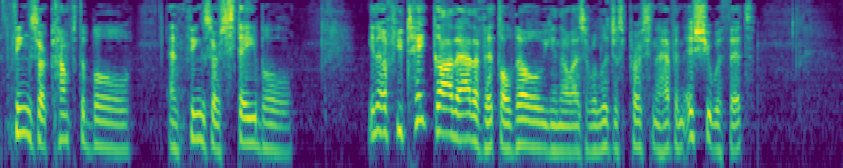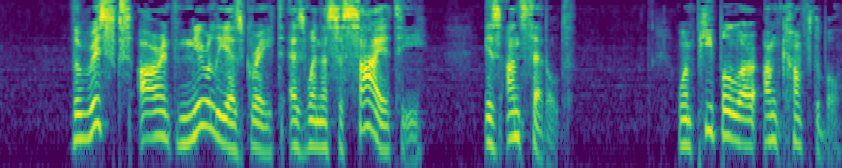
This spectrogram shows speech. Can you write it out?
things are comfortable and things are stable you know, if you take God out of it, although, you know, as a religious person I have an issue with it, the risks aren't nearly as great as when a society is unsettled. When people are uncomfortable.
